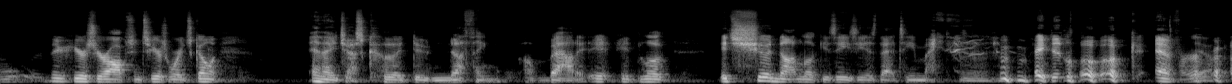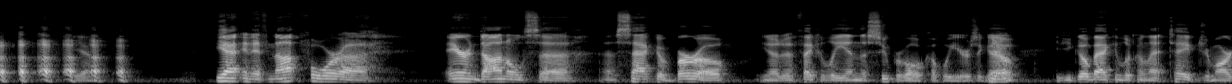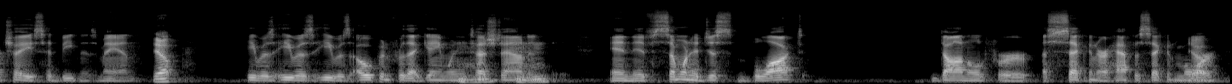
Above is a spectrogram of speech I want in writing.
here's your options. Here's where it's going, and they just could do nothing about it. It it looked. It should not look as easy as that team made it, mhm. made it look ever. Yeah. Yeah, and if not for uh, Aaron Donald's uh, uh, sack of Burrow, you know, to effectively end the Super Bowl a couple years ago, if you go back and look on that tape, Ja'Marr Chase had beaten his man. Yep. He was he was he was open for that game-winning Mhm, touchdown, and and if someone had just blocked Donald for a second or half a second more,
